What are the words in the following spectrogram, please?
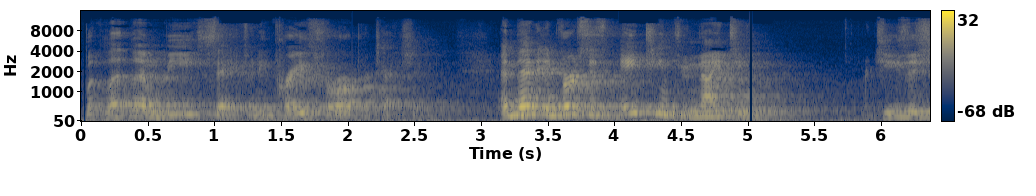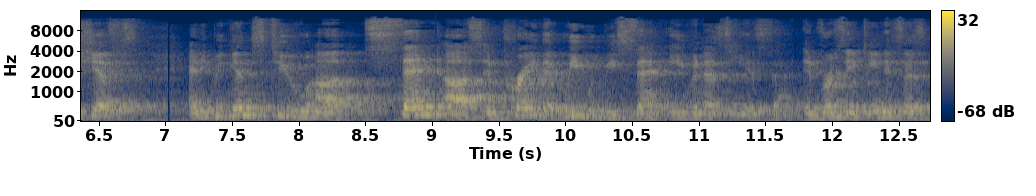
But let them be safe. And he prays for our protection. And then in verses 18 through 19, Jesus shifts and he begins to uh, send us and pray that we would be sent even as he is sent. In verse 18, it says,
